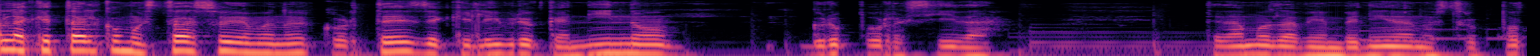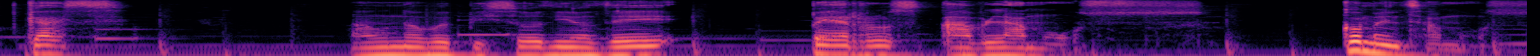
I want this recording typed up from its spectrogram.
Hola, ¿qué tal? ¿Cómo estás? Soy Emanuel Cortés de Equilibrio Canino, Grupo Resida. Te damos la bienvenida a nuestro podcast, a un nuevo episodio de Perros Hablamos. Comenzamos.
